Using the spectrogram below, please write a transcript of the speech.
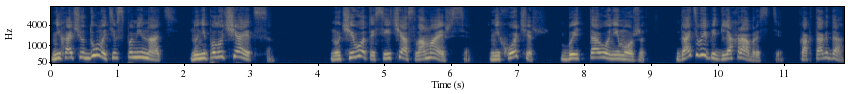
Не хочу думать и вспоминать, но не получается. Ну чего ты сейчас ломаешься? Не хочешь? Быть того не может. Дать выпить для храбрости, как тогда.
